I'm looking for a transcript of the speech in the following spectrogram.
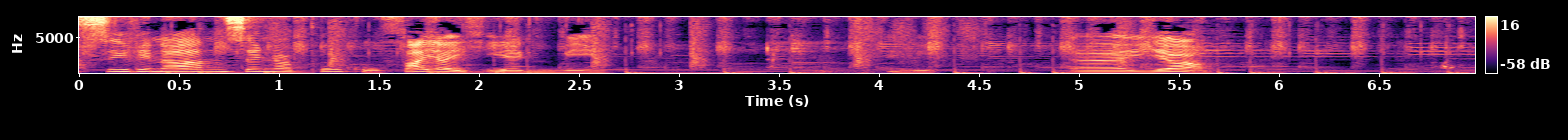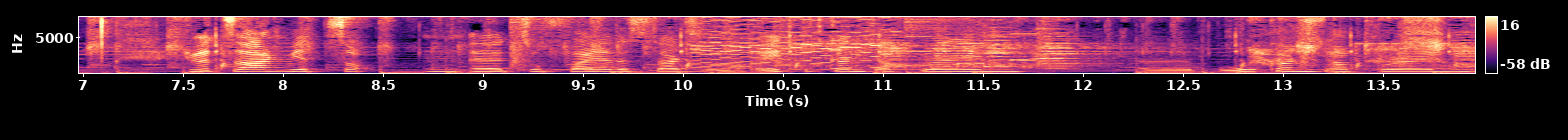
Serenadensänger Poco. Feiere ich. Irgendwie. Äh, ja. Ich würde sagen, wir zocken äh, zur Feier des Tages. Oh, 8-Bit kann ich upgraden. Äh, Bo kann ich upgraden.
